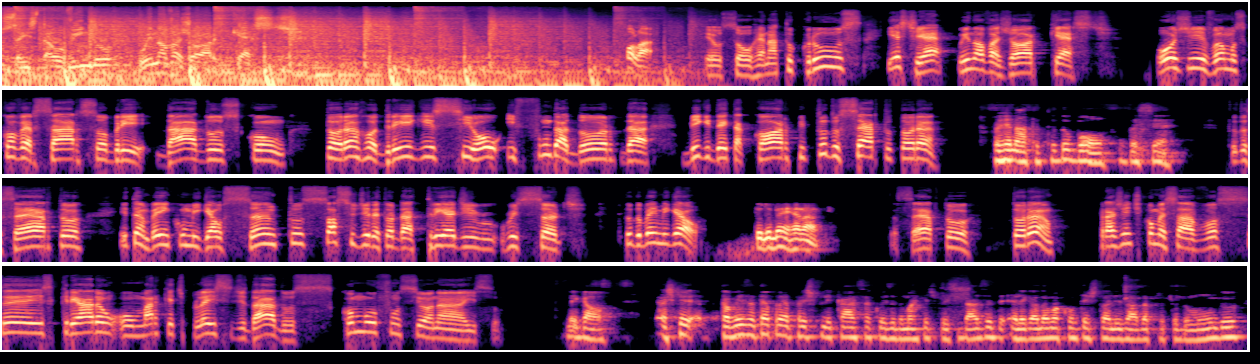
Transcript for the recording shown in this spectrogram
Você está ouvindo o Inovajor Cast. Olá, eu sou o Renato Cruz e este é o Inovajor Cast. Hoje vamos conversar sobre dados com Toran Rodrigues, CEO e fundador da Big Data Corp. Tudo certo, Toran? Oi, Renato, tudo bom com você? Tudo certo. E também com Miguel Santos, sócio-diretor da Triad Research. Tudo bem, Miguel? Tudo bem, Renato. Tá certo. Toran, para a gente começar, vocês criaram um marketplace de dados. Como funciona isso? Legal. Acho que talvez até para explicar essa coisa do marketplace de dados é legal dar uma contextualizada para todo mundo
